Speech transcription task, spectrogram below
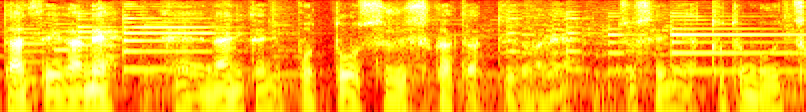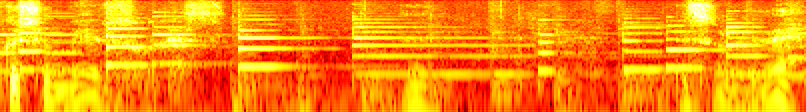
男性がね、えー、何かに没頭する姿っていうのはね女性にはとても美しく見えるそうです、うん、ですのでね、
